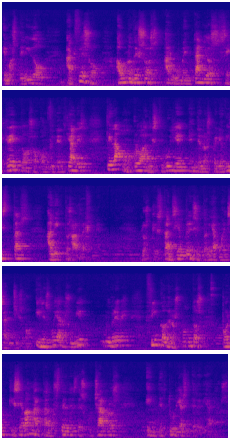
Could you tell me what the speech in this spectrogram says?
hemos tenido acceso a uno de esos argumentarios secretos o confidenciales que la Moncloa distribuye entre los periodistas adictos al régimen, los que están siempre en sintonía con el sanchismo. Y les voy a resumir muy breve cinco de los puntos porque se van a hartar ustedes de escucharlos en tertulias y telediarios.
